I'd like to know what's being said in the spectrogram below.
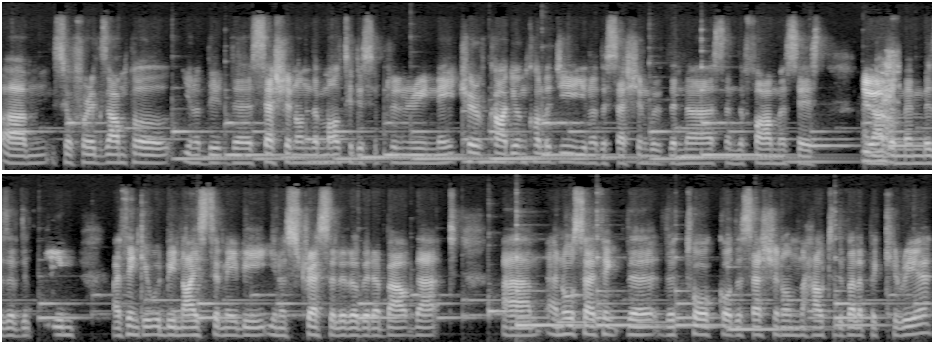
Um, so, for example, you know, the, the session on the multidisciplinary nature of cardio oncology, you know, the session with the nurse and the pharmacist and yeah. other members of the team. I think it would be nice to maybe, you know, stress a little bit about that. Um, and also, I think the the talk or the session on how to develop a career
